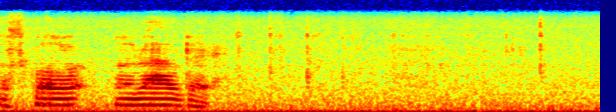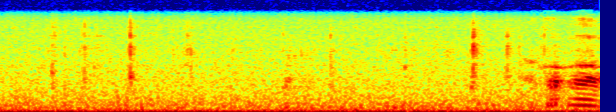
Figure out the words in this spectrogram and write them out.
Just go around it. Like that.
